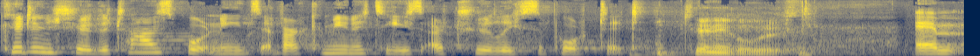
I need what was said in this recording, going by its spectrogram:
could ensure the transport needs of our communities are truly supported? Um,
